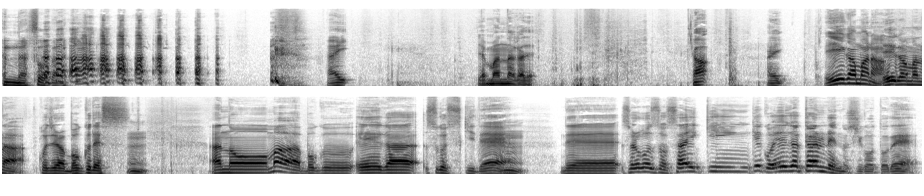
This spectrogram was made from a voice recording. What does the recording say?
やんなそうだな。はい。じゃあ真ん中で。あ。はい。映画マナー。映画マナー。こちら僕です、うん。あのーまあ僕映画すごい好きで、うん。でそれこそ最近結構映画関連の仕事で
